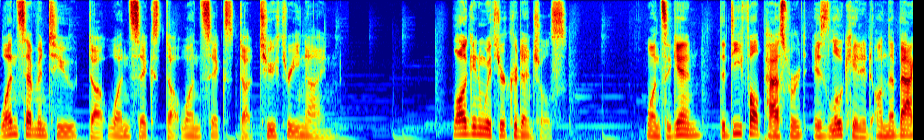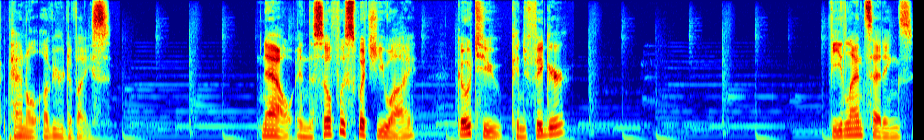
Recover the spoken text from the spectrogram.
172.16.16.239. Log in with your credentials. Once again, the default password is located on the back panel of your device. Now, in the Sophos Switch UI, go to Configure, VLAN Settings,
